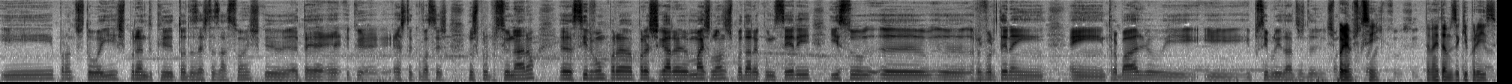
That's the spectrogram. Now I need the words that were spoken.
e pronto, estou aí esperando que todas estas ações, que até que esta que vocês nos proporcionaram, sirvam para, para chegar mais longe, para dar a conhecer e isso uh, reverter em, em trabalho e, e, e, possibilidades de. Esperemos que sim. Pessoas, sim. Também estamos aqui para isso.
